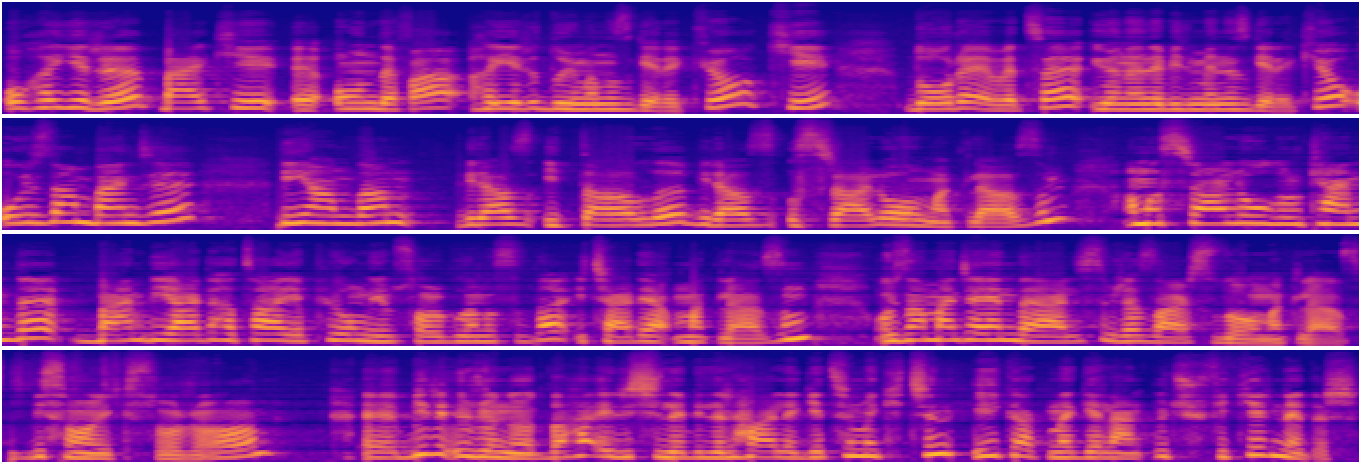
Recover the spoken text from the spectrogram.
o hayırı belki 10 defa hayırı duymanız gerekiyor ki doğru evete yönelebilmeniz gerekiyor. O yüzden bence bir yandan biraz iddialı, biraz ısrarlı olmak lazım. Ama ısrarlı olurken de ben bir yerde hata yapıyor muyum sorgulaması da içeride yapmak lazım. O yüzden bence en değerlisi biraz arsız olmak lazım. Bir sonraki soru. Ee, Bir ürünü daha erişilebilir hale getirmek için ilk aklına gelen üç fikir nedir?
